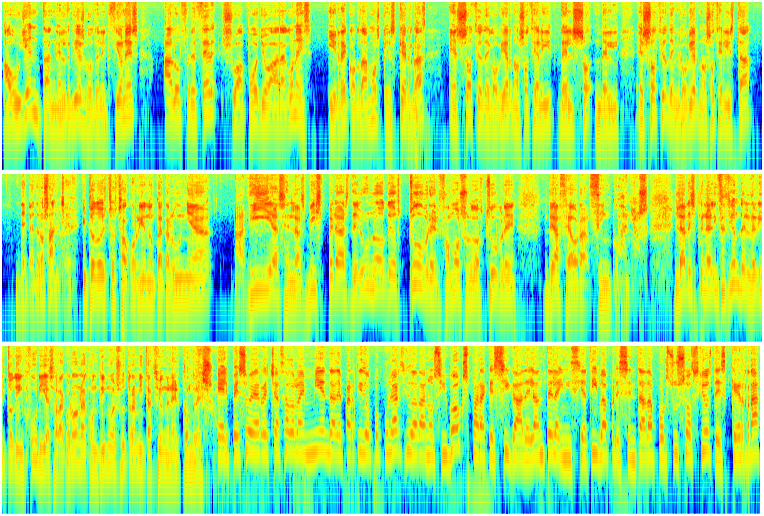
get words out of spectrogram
ahuyentan el riesgo de elecciones al ofrecer su apoyo a Aragonés. Y recordamos que Esquerra es socio, del, es socio del gobierno socialista de Pedro Sánchez. Y todo esto está ocurriendo en Cataluña a días en las vísperas del 1 de octubre, el famoso 1 de octubre de hace ahora cinco años. La despenalización del delito de injurias a la corona continúa su tramitación en el Congreso. El PSOE ha rechazado la enmienda de Partido Popular, Ciudadanos y Vox para que siga adelante la iniciativa presentada por sus socios de Esquerra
